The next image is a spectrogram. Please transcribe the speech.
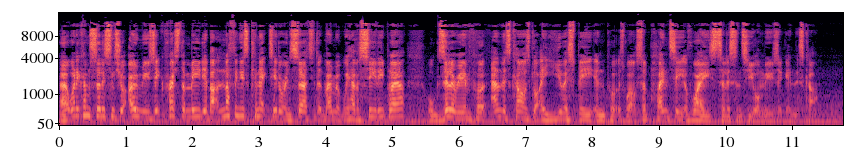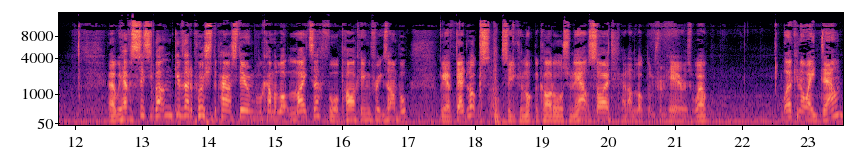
Uh, when it comes to listening to your own music, press the media button. Nothing is connected or inserted at the moment. We have a CD player, auxiliary input, and this car's got a USB input as well. So plenty of ways to listen to your music in this car. Uh, we have a city button. Give that a push. The power steering will become a lot lighter for parking, for example. We have deadlocks, so you can lock the car doors from the outside and unlock them from here as well. Working our way down,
